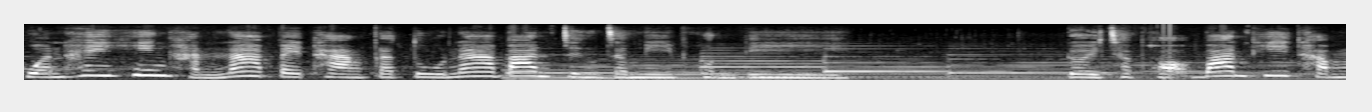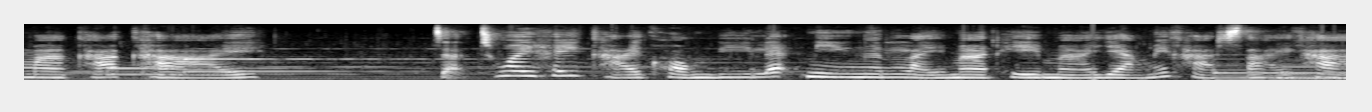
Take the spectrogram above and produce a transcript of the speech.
ควรให้หิ้งหันหน้าไปทางประตูหน้าบ้านจึงจะมีผลดี โดยเฉพาะบ้านที่ทำมาค้าขาย จะช่วยให้ขายของดีและมีเงินไหลมาเทมาอย่างไม่ขาดสายค่ะ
